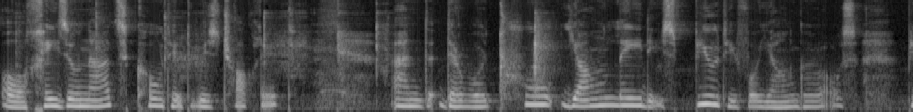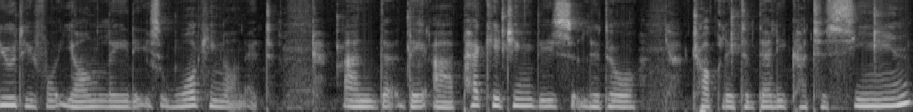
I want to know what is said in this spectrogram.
or hazelnuts coated with chocolate. And there were two young ladies, beautiful young girls, beautiful young ladies working on it. And they are packaging this little chocolate delicatessen.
